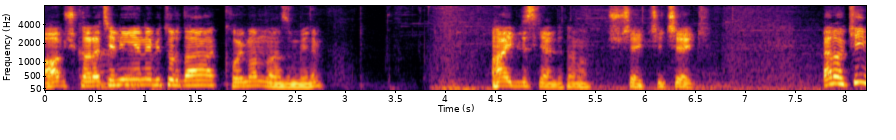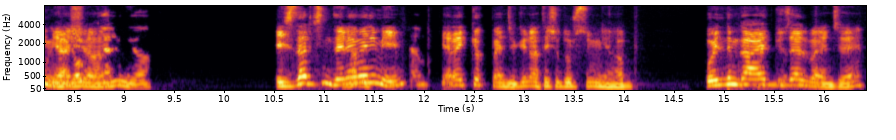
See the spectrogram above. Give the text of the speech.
Abi şu Karaçeli'nin yerine bir tur daha koymam lazım benim. Aha iblis geldi tamam. Çiçek çiçek. Ben okeyim ya Yok şu an. gelmiyor. Ejder için denemeli Tabii. miyim? Gerek yok bence. Gün ateşi dursun ya. Bu ildim gayet Bence güzel bence.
